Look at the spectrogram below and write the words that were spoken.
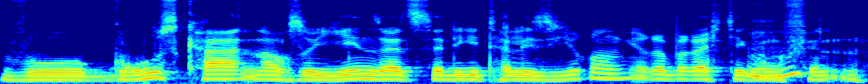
wo Grußkarten auch so jenseits der Digitalisierung ihre Berechtigung mhm. finden.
